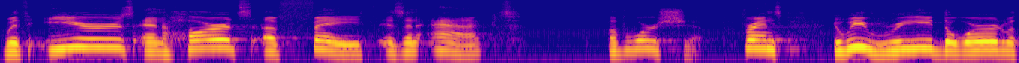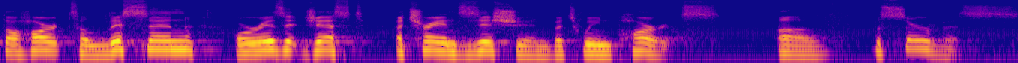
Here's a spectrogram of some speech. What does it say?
with ears and hearts of faith is an act of worship. Friends, do we read the word with a heart to listen, or is it just a transition between parts of the service?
